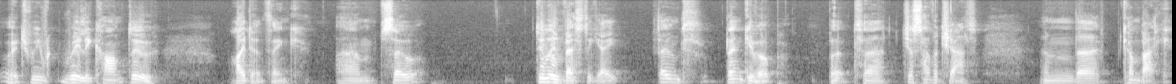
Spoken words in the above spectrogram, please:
which we really can't do. I don't think. Um, so do investigate. Don't don't give up, but uh, just have a chat and uh, come back,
